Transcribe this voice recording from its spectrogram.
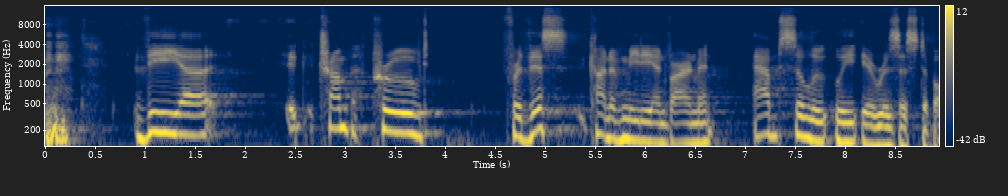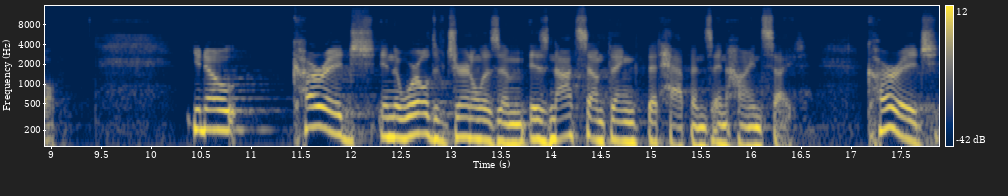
the uh, Trump proved for this kind of media environment absolutely irresistible. You know, courage in the world of journalism is not something that happens in hindsight. Courage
